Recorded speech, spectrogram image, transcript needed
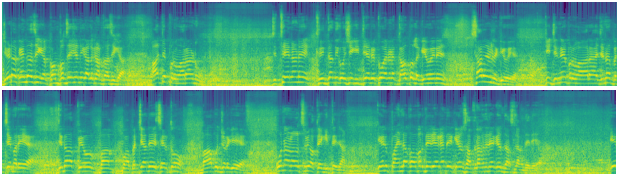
ਜਿਹੜਾ ਕਹਿੰਦਾ ਸੀਗਾ ਕੰਪਨਸੇਸ਼ਨ ਦੀ ਗੱਲ ਕਰਦਾ ਸੀਗਾ, ਅੱਜ ਪਰਿਵਾਰਾਂ ਨੂੰ ਜਿੱਥੇ ਇਹਨਾਂ ਨੇ ਖਰੀਦਣ ਦੀ ਕੋਸ਼ਿਸ਼ ਕੀਤੀ ਹੈ, ਵੇਖੋ ਇਹਨਾਂ ਨੇ ਕੱਲ ਤੋਂ ਲੱਗੇ ਹੋਏ ਨੇ, ਸਾਰੇ ਨੇ ਲੱਗੇ ਹੋਏ ਆ, ਕਿ ਜਿੰਨੇ ਪਰਿਵਾਰ ਆ ਜਿਨ੍ਹਾਂ ਬੱਚੇ ਮਰੇ ਆ ਜਿਨ੍ਹਾਂ ਪਿਓ ਬੱਚਿਆਂ ਦੇ ਸਿਰ ਤੋਂ ਬਾਪ ਉੱਜੜ ਗਏ ਆ ਉਹਨਾਂ ਨਾਲ ਸਮਝੌਤੇ ਕੀਤੇ ਜਾਣ। ਕਿਸੇ ਨੂੰ 5 ਲੱਖ ਆਫਰ ਦੇ ਰਿਹਾ, ਕਹਿੰਦੇ ਕਿਸੇ ਨੂੰ 7 ਲੱਖ ਦੇ ਰਿਹਾ, ਕਿਸੇ ਨੂੰ 10 ਲੱਖ ਦੇ ਰਿਹਾ। ਇਹ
